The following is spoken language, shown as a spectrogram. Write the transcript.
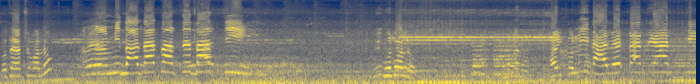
কোথায় আছো বলো? আমি দাদার কাছে যাচ্ছি। তুমি বলো। হাই করে আমি দাদার কাছে যাচ্ছি।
